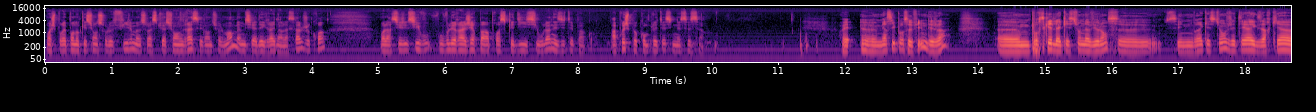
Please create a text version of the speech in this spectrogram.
Moi, je peux répondre aux questions sur le film, sur la situation en Grèce éventuellement, même s'il y a des grèves dans la salle, je crois. Voilà, si, vous, voulez réagir par rapport à ce qui est dit ici ou là, n'hésitez pas. Après, je peux compléter si nécessaire. Ouais, euh, merci pour ce film déjà. Euh, pour ce qui est de la question de la violence, euh, c'est une vraie question. J'étais à Exarchia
